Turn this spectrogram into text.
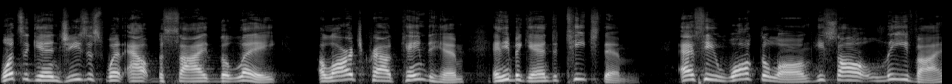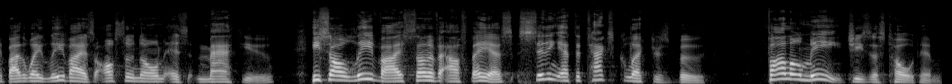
Once again, Jesus went out beside the lake. A large crowd came to him, and he began to teach them. As he walked along, he saw Levi. By the way, Levi is also known as Matthew. He saw Levi, son of Alphaeus, sitting at the tax collector's booth. Follow me, Jesus told him.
